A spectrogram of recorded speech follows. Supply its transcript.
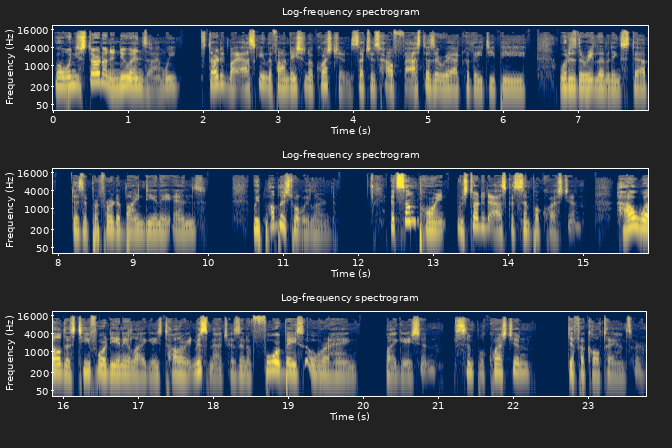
Well, when you start on a new enzyme, we started by asking the foundational questions, such as how fast does it react with ATP? What is the rate limiting step? Does it prefer to bind DNA ends? We published what we learned. At some point, we started to ask a simple question How well does T4 DNA ligase tolerate mismatches in a four base overhang ligation? Simple question, difficult to answer.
